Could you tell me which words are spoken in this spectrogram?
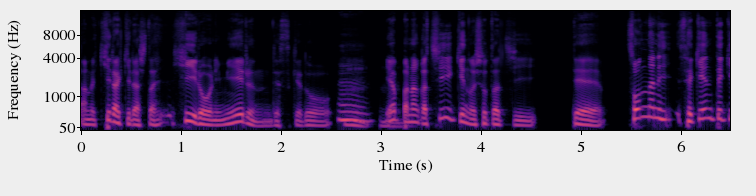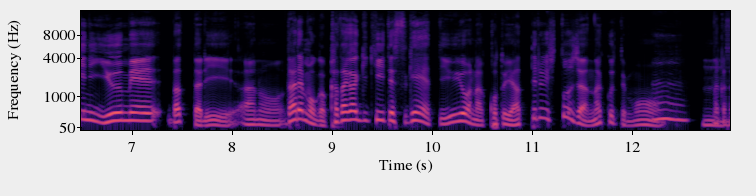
あのキラキラしたヒーローに見えるんですけどうん。やっぱなんか地域の人たちってそんなに世間的に有名だったりあの誰もが肩書き聞いてすげえっていうようなことやってる人じゃなくても、うん。うん。なんか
